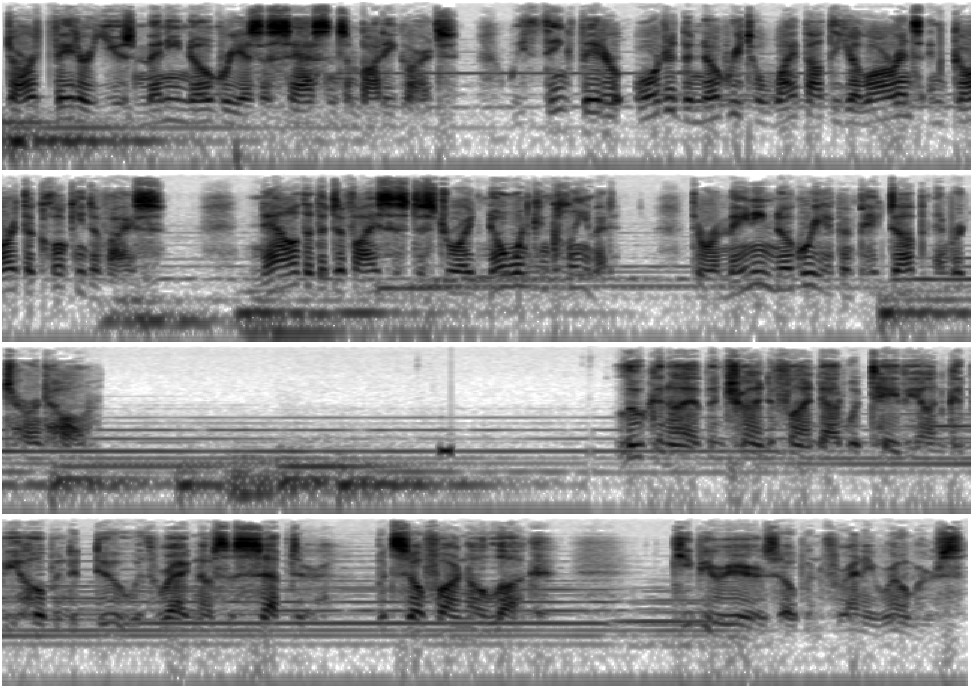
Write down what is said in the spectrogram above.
Darth Vader used many Noghri as assassins and bodyguards. We think Vader ordered the Noghri to wipe out the Yalarans and guard the cloaking device. Now that the device is destroyed, no one can claim it. The remaining Noghri have been picked up and returned home. Luke and I have been trying to find out what Tavion could be hoping to do with Ragnos' scepter, but so far no luck. Keep your ears open for any rumors.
